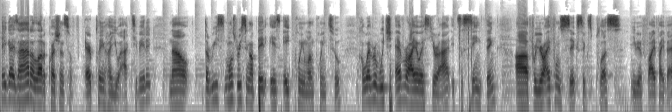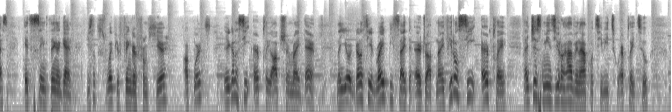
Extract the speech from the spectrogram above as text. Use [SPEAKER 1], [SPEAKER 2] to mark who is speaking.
[SPEAKER 1] Hey guys, I had a lot of questions of AirPlay, how you activate it. Now, the rec most recent update is 8.1.2. However, whichever iOS you're at, it's the same thing. Uh, for your iPhone 6, 6 Plus, even 5, 5S, it's the same thing again. You just have to swipe your finger from here upwards. You're gonna see AirPlay option right there. Now you're gonna see it right beside the AirDrop. Now if you don't see AirPlay, that just means you don't have an Apple TV to AirPlay to,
